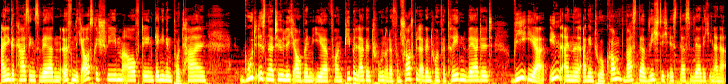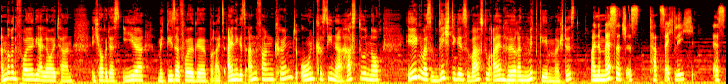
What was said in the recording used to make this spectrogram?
Einige Castings werden öffentlich ausgeschrieben auf den gängigen Portalen. Gut ist natürlich auch, wenn ihr von People-Agenturen oder von Schauspielagenturen vertreten werdet. Wie ihr in eine Agentur kommt, was da wichtig ist, das werde ich in einer anderen Folge erläutern. Ich hoffe, dass ihr mit dieser Folge bereits einiges anfangen könnt. Und Christina, hast du noch irgendwas Wichtiges, was du allen Hörern mitgeben möchtest? Meine Message ist tatsächlich, es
